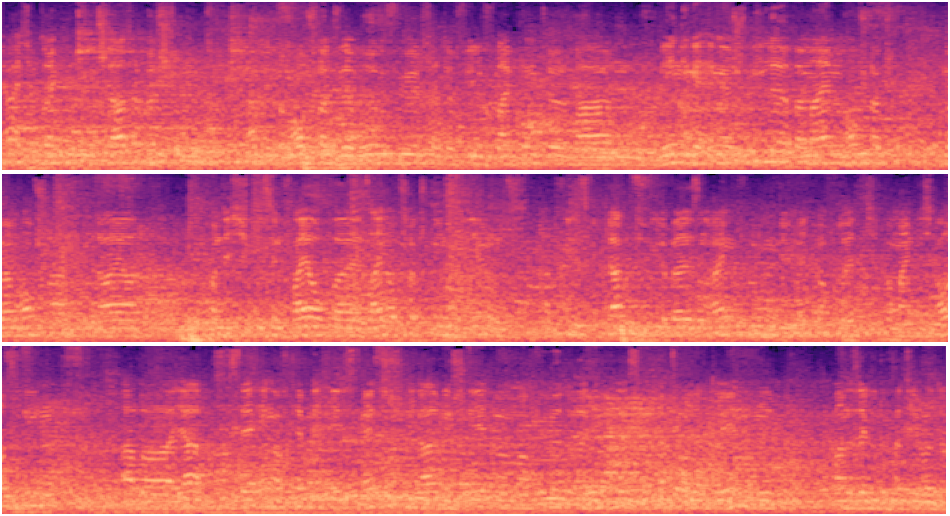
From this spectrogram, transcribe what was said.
Ja, ich habe direkt einen guten Start erwischt und habe mich beim Aufschlag sehr wohl gefühlt. Ich hatte viele Freipunkte, waren wenige enge Spiele bei meinem Aufschlag. Bei meinem Aufschlag. Von daher konnte ich ein bisschen frei auch bei seinen Aufschlagspielen spielen und es hat vieles geklappt. Viele Bälle sind reingeflogen, die manchmal vielleicht vermeintlich rausfliegen. Aber ja, es ist sehr eng auf Teppich, jedes Match, egal wie steht, wenn man führt oder gewinnt ist, man kann es auch noch drehen und war eine sehr gute Partie heute.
